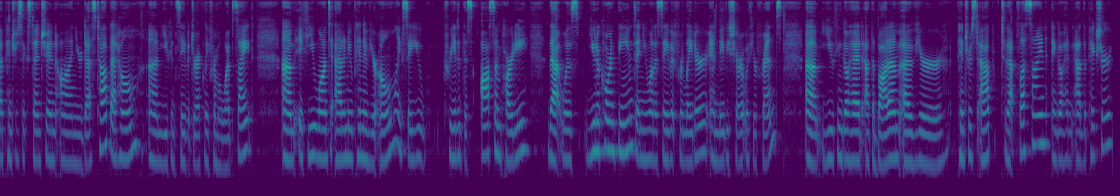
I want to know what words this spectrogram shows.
a Pinterest extension on your desktop at home. Um, you can save it directly from a website. Um, if you want to add a new pin of your own, like say you created this awesome party that was unicorn themed and you want to save it for later and maybe share it with your friends, um, you can go ahead at the bottom of your Pinterest app to that plus sign and go ahead and add the picture.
